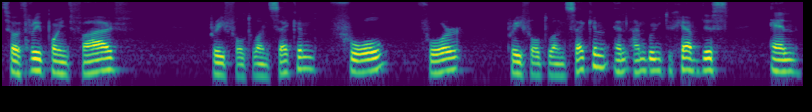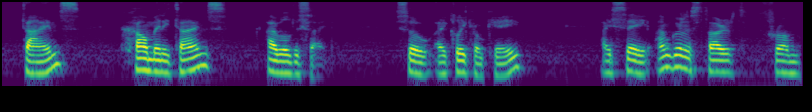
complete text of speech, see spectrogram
So 3.5, pre-fault 1 second, full 4, pre-fault 1 second. And I'm going to have this n times. How many times? I will decide. So I click OK. I say I'm going to start from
